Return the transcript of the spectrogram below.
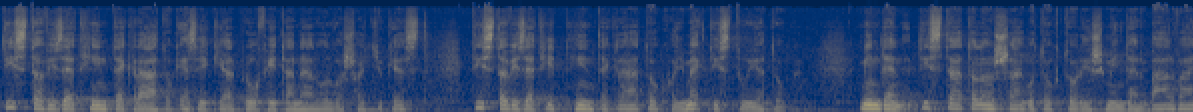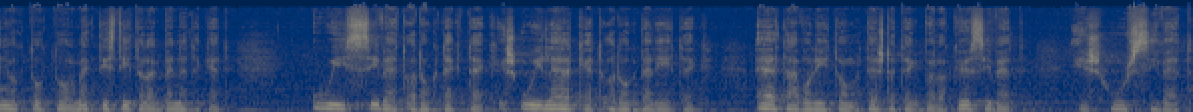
tiszta vizet hintek rátok, Ezékiel profétánál olvashatjuk ezt, tiszta vizet hintek rátok, hogy megtisztuljatok, minden tisztátalanságotoktól és minden bálványoktól megtisztítalak benneteket, új szívet adok nektek, és új lelket adok belétek. Eltávolítom testetekből a kőszívet, és hússzívet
